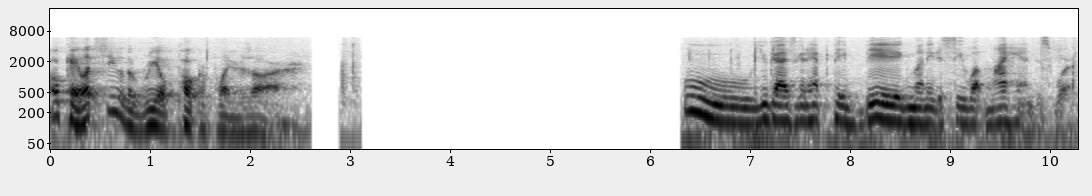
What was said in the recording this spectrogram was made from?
Okay, let's see who the real poker players are. Ooh, you guys are gonna have to pay big money to see what my hand is worth.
